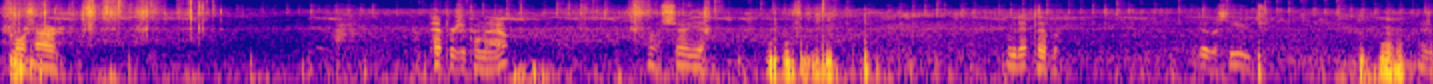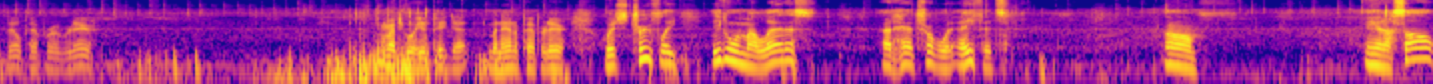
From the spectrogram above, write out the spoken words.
Of course, our, our peppers are coming out. I'll show you. Look at that pepper. That was huge. There's a bell pepper over there. I'm gonna have to go ahead and pick that banana pepper there. Which truthfully, even with my lettuce, I'd had trouble with aphids. Um, and I saw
